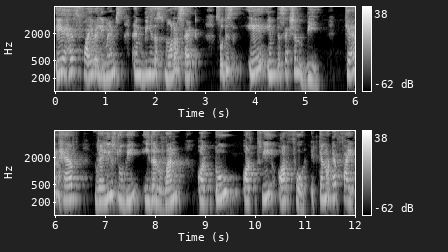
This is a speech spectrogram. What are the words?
A has 5 elements and B is a smaller set, so this A intersection B can have values to be either 1 or 2 or 3 or 4 it cannot have 5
